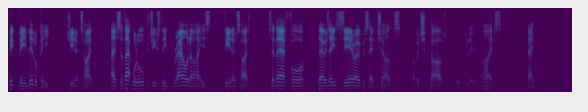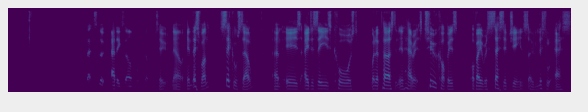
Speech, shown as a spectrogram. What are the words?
big B, little b genotype. And so that will all produce the brown eyes phenotype. So therefore, there is a 0% chance of a child with blue eyes. Okay. Let's look at example number two. Now, in this one, sickle cell um, is a disease caused when a person inherits two copies of a recessive gene, so little s,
